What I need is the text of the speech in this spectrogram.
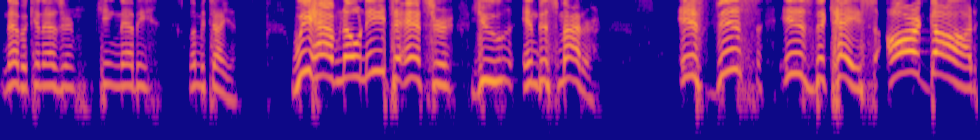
Nebuchadnezzar, King Nebi, let me tell you, we have no need to answer you in this matter. If this is the case, our God,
